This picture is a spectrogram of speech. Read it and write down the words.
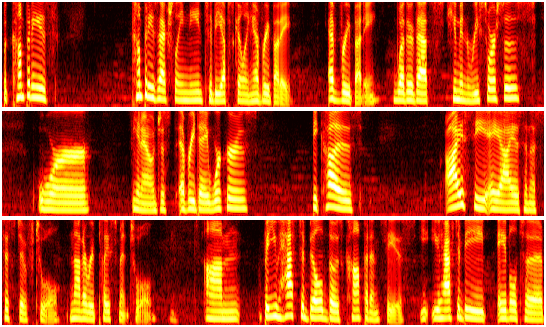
but companies companies actually need to be upskilling everybody. Everybody, whether that's human resources or you know, just everyday workers because I see AI as an assistive tool, not a replacement tool. Um, but you have to build those competencies. You, you have to be able to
